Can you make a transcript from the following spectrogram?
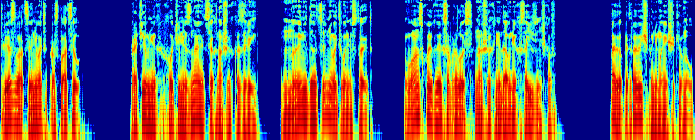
трезво оценивать расклад сил. Противник хоть и не знает всех наших козырей, но и недооценивать его не стоит. Вон сколько их собралось, наших недавних союзничков. Павел Петрович, понимающе кивнул.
